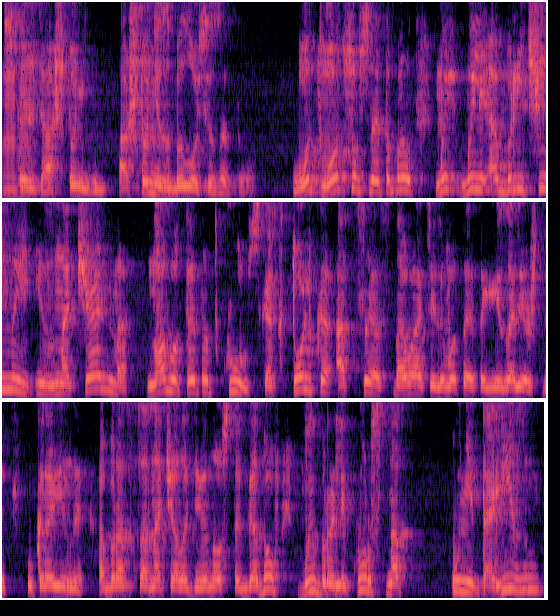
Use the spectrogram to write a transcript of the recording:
Скажите, а что, не, а что не сбылось из этого? Вот, вот, собственно, это был. Мы были обречены изначально на вот этот курс. Как только отцы-основатели вот этой незалежной Украины образца начала 90-х годов выбрали курс на унитаризм,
